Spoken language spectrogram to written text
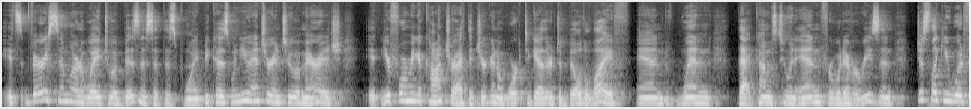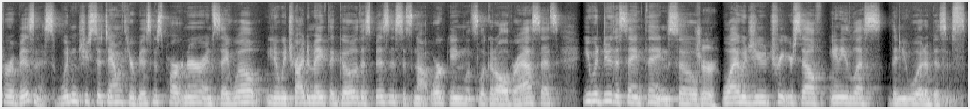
it's very similar in a way to a business at this point because when you enter into a marriage, it, you're forming a contract that you're going to work together to build a life. And when that comes to an end for whatever reason, just like you would for a business. Wouldn't you sit down with your business partner and say, well, you know, we tried to make the go of this business, it's not working, let's look at all of our assets? You would do the same thing. So sure. why would you treat yourself any less than you would a business?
